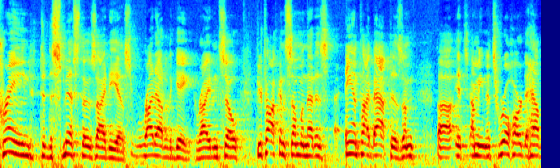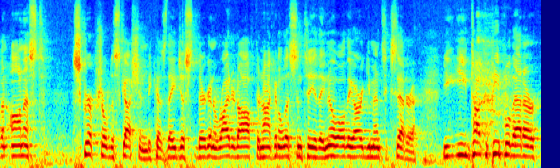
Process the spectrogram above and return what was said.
trained to dismiss those ideas right out of the gate, right? And so if you're talking to someone that is anti-baptism, uh, it's I mean it's real hard to have an honest scriptural discussion because they just they're going to write it off they're not going to listen to you they know all the arguments etc you, you talk to people that are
